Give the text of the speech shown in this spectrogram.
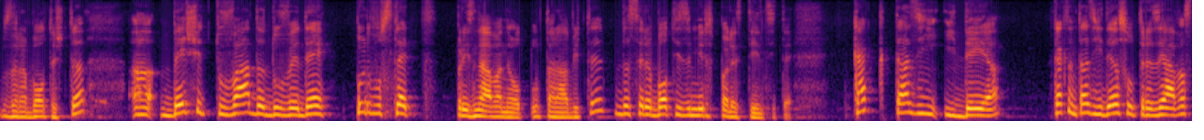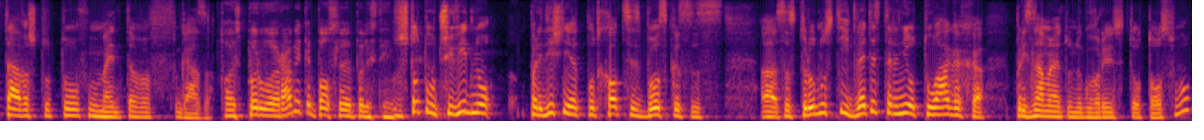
за работеща, а, беше това да доведе първо след признаване от, от арабите, да се работи за мир с палестинците. Как тази идея как на тази идея се отразява ставащото в момента в Газа? Тоест първо арабите, после палестинците. Защото очевидно предишният подход се сблъска с, а, с трудности и двете страни отлагаха признаването на говорениците от Осло.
